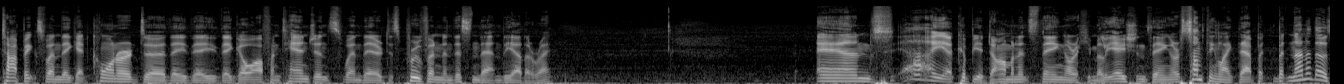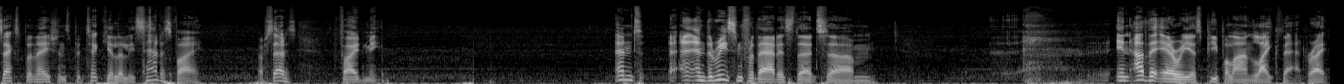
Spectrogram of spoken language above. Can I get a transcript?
topics when they get cornered. Uh, they, they, they go off on tangents when they're disproven, and this and that and the other, right? And uh, yeah, it could be a dominance thing or a humiliation thing or something like that. But but none of those explanations particularly satisfy or satisfied me. And and the reason for that is that um, in other areas people aren't like that, right?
